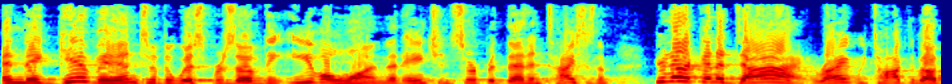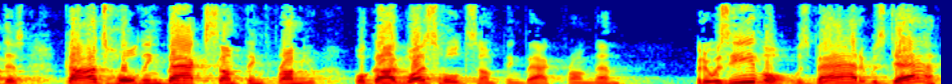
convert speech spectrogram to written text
And they give in to the whispers of the evil one, that ancient serpent that entices them. You're not going to die, right? We talked about this. God's holding back something from you. Well, God was holding something back from them, but it was evil, it was bad, it was death.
